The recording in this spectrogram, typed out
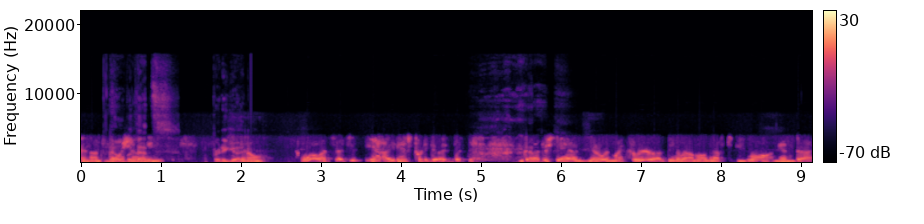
And No, unfortunately, that's pretty good. you know, well, that's, that's yeah, it is pretty good. But you got to understand, you know, in my career, I've been around long enough to be wrong, and uh,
